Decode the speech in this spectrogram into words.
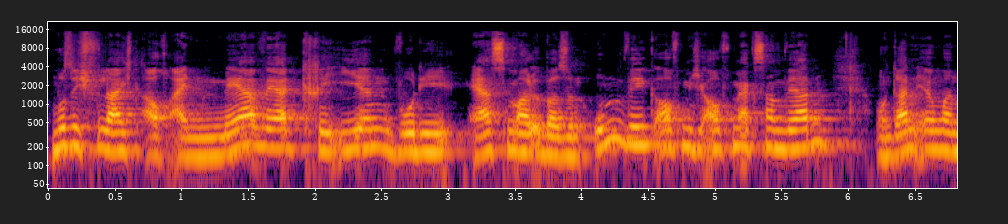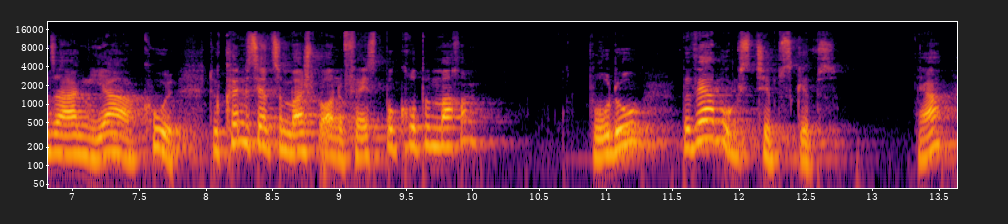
Muss ich vielleicht auch einen Mehrwert kreieren, wo die erstmal über so einen Umweg auf mich aufmerksam werden und dann irgendwann sagen, ja, cool. Du könntest ja zum Beispiel auch eine Facebook-Gruppe machen, wo du Bewerbungstipps gibst. Ja,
